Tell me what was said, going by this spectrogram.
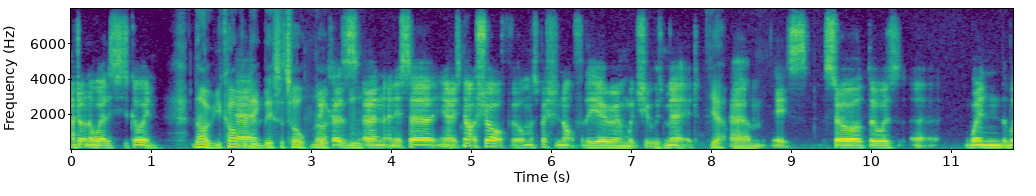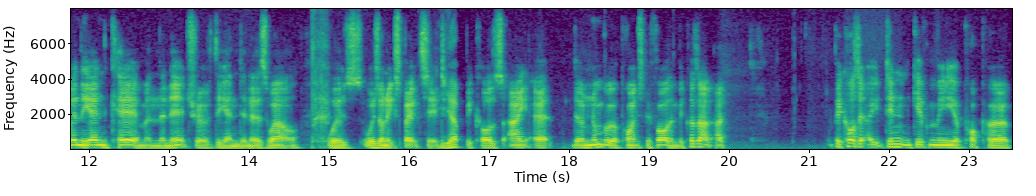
I don't know where this is going. No, you can't Um, predict this at all." No, because Mm, and and it's a you know it's not a short film, especially not for the era in which it was made. yeah, Um, it's so there was uh, when when the end came and the nature of the ending as well was was unexpected. Yep. Because I uh, there are a number of points before them because I, I because it, it didn't give me a proper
